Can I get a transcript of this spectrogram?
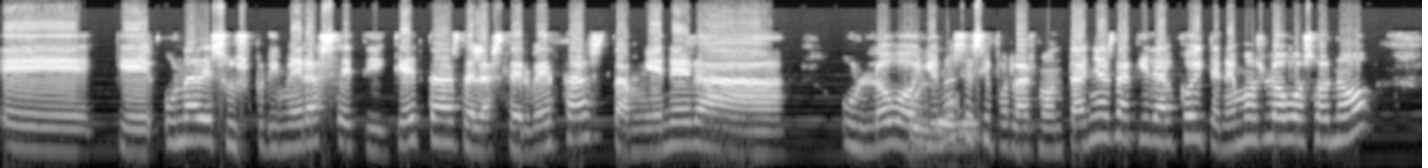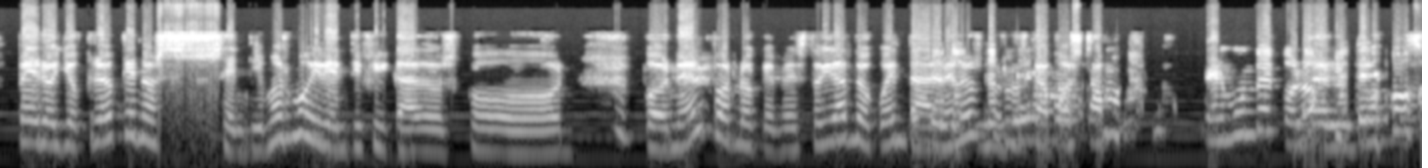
eh, que una de sus primeras etiquetas de las cervezas también era un lobo. Yo no sé si por las montañas de aquí de Alcoy tenemos lobos o no, pero yo creo que nos sentimos muy identificados con, con él, por lo que me estoy dando cuenta, al menos por los que apostamos en el mundo ecológico. No tenemos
